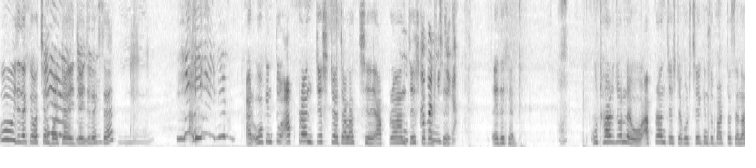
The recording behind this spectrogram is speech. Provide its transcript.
ওই যে দেখতে পাচ্ছেন বইটা এই যে এই যে দেখছেন? আর ও কিন্তু আপ্রাণ চেষ্টা চালাচ্ছে আপ্রাণ চেষ্টা করছে। এই দেখেন উঠার জন্য ও আপ্রাণ চেষ্টা করছে কিন্তু পারতেছে না।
